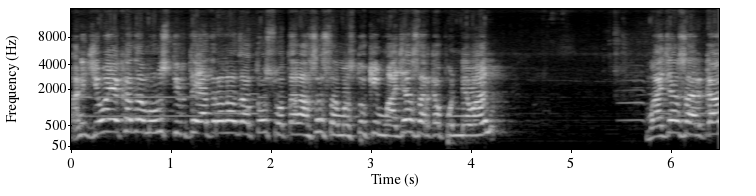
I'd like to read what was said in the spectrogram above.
आणि जेव्हा एखादा माणूस तीर्थयात्रेला जातो स्वतःला असं समजतो की माझ्यासारखा पुण्यवान माझ्यासारखा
